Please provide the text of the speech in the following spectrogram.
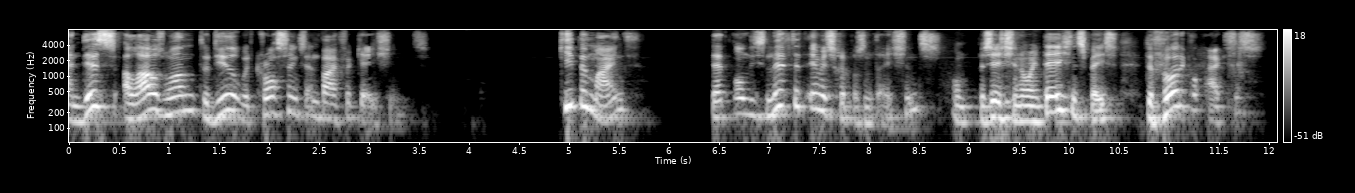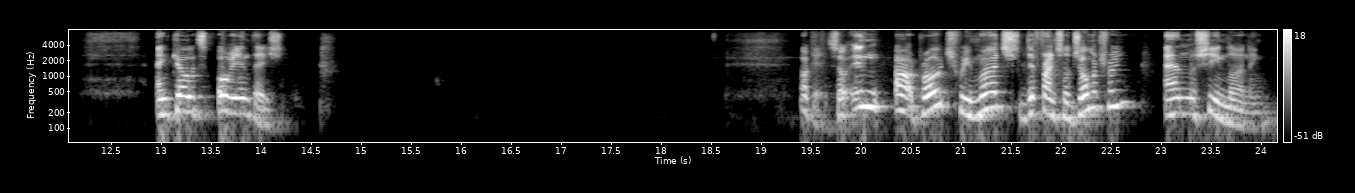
And this allows one to deal with crossings and bifurcations. Keep in mind that on these lifted image representations on position orientation space, the vertical axis encodes orientation. Okay, so in our approach, we merge differential geometry and machine learning.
